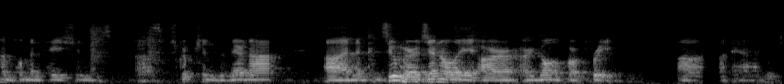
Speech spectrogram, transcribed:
implementations, uh, subscriptions, and they're not. Uh, and then consumers generally are, are going for free uh, and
